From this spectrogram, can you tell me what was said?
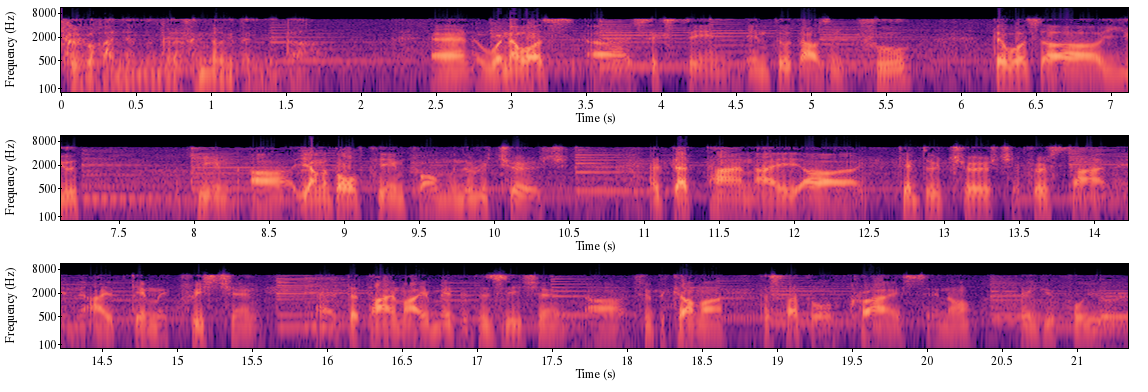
결과가 아니었는가 생각이 됩니다. And when I was uh, 16 in 2002, there was a youth team, a young adult team from Nuri Church. At that time, I uh, came to church the first time and I became a Christian. At that time, I made the decision uh, to become a disciple of Christ, you know. Thank you for your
